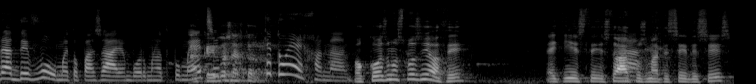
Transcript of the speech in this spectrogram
ραντεβού με το παζάρι, αν μπορούμε να το πούμε έτσι. Ακριβώς αυτό. Και το έχαναν. Ο κόσμος πώς νιώθει εκεί στη- στο Α. άκουσμα της είδησης;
